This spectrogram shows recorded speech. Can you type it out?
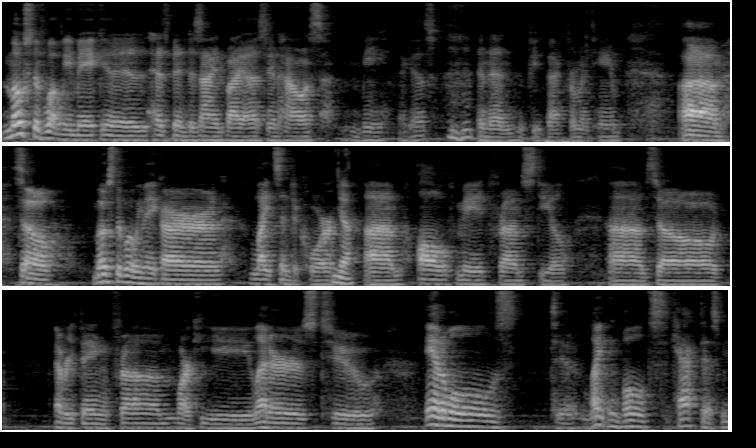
most of what we make is, has been designed by us in house, me, I guess, Mm-hmm. and then feedback from my team. Um, so most of what we make are lights and decor. Yeah. Um, all made from steel. Um, so everything from marquee letters to animals to lightning bolts, cactus, we,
